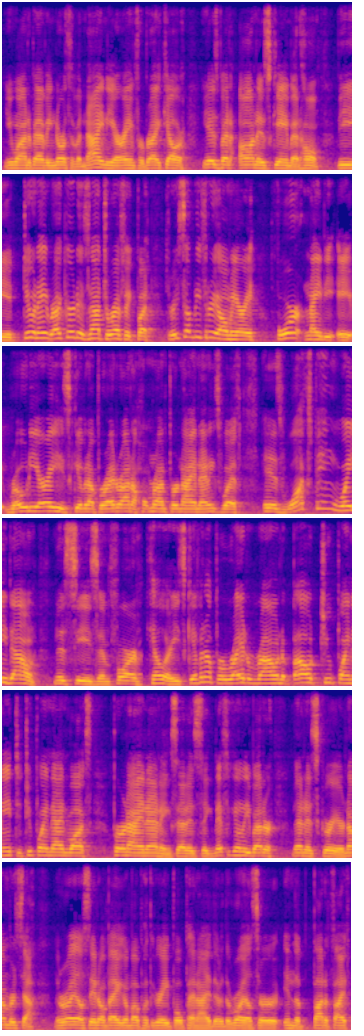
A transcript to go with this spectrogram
You wind up having north of a 9 ERA. And for Brad Keller, he has been on his game at home. The 2 and 8 record is not terrific, but 373 home ERA, 498 road ERA. He's given up right around a home run per nine innings with his walks being way down this season. For Keller, he's given up right around about 2.8 to 2.9 walks per nine innings. That is significantly better than his career numbers. Now, the Royals, they don't bag him up with a great bullpen either. The Royals are in the bottom five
